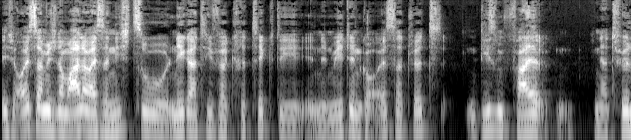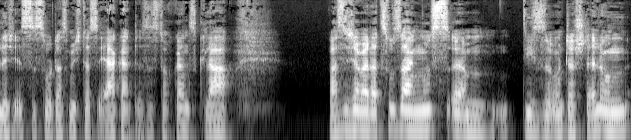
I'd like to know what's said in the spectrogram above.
Ich äußere mich normalerweise nicht zu negativer Kritik, die in den Medien geäußert wird. In diesem Fall, natürlich ist es so, dass mich das ärgert, das ist doch ganz klar. Was ich aber dazu sagen muss, ähm, diese Unterstellung,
